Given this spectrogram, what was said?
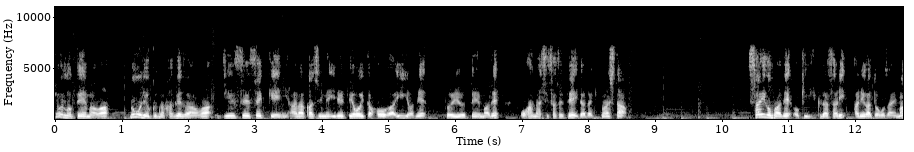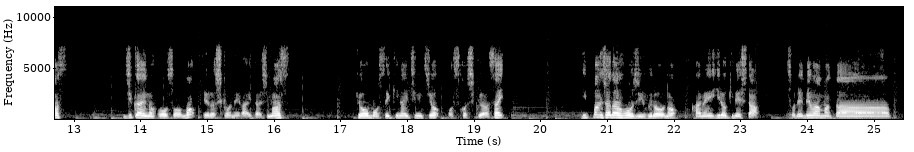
今日のテーマは、能力の掛け算は人生設計にあらかじめ入れておいた方がいいよねというテーマでお話しさせていただきました。最後までお聴きくださりありがとうございます。次回の放送もよろしくお願いいたします。今日も素敵な一日をお過ごしください。一般社団法人フローの亀井宏樹でした。それではまた。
